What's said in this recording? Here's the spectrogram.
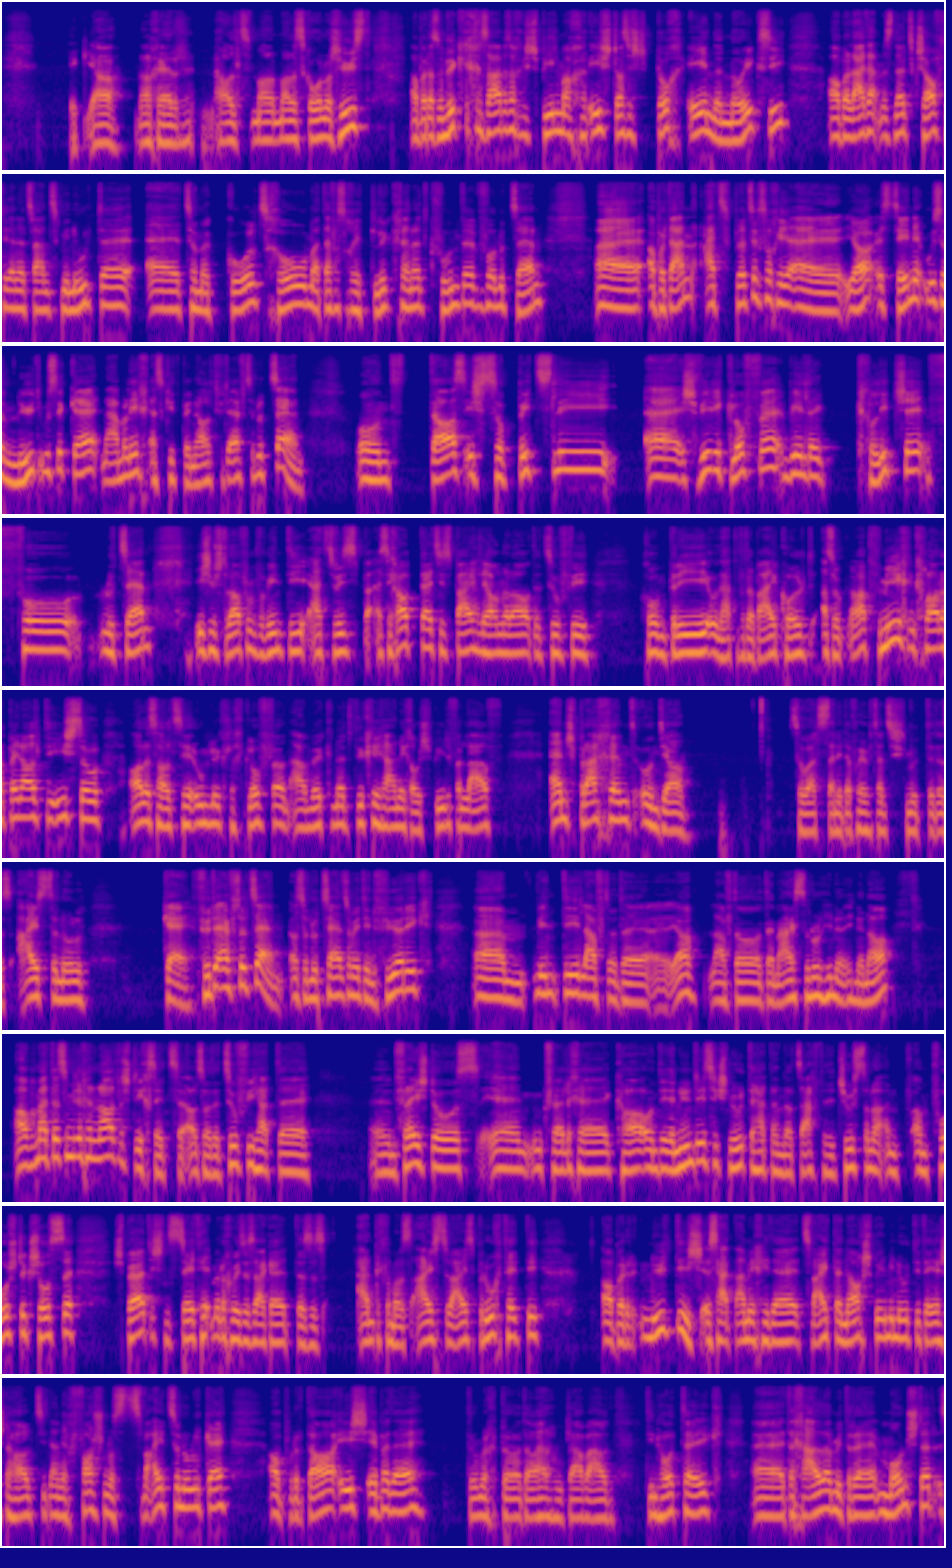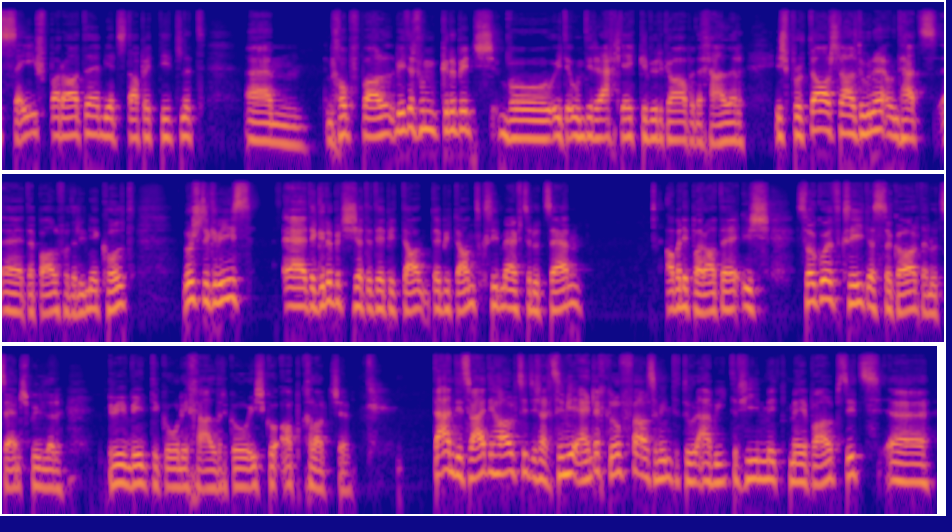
ja, nachher halt mal, mal ein Goal noch schiesst. Aber dass man wirklich selber so ein Spielmacher ist, das ist doch eher neu gewesen. Aber leider hat man es nicht geschafft, in diesen 20 Minuten äh, zu einem Goal zu kommen. Man hat einfach so ein bisschen die Lücke nicht gefunden von Luzern. Äh, aber dann hat es plötzlich so ein bisschen, äh, ja, eine Szene aus dem Nichts rausgegeben, nämlich es gibt Penalty für den FC Luzern. Und das ist so ein bisschen äh, schwierig gelaufen, weil der Klitsche von Luzern ist im Strafraum von Vinti, hat sich abgedreht, sein Bein hängen lassen, der Zuffi kommt rein und hat ihn von dabei geholt. Also für mich ein klarer Penalty ist so, alles halt sehr unglücklich gelaufen und auch wirklich nicht wirklich eigentlich am Spielverlauf entsprechend und ja, so hat es dann in der 25. Minute das 1 zu 0 gegeben für den FC Luzern. Also Luzern somit in Führung. Ähm, Vinti läuft da, der, ja, läuft da dem 1 zu 0 hinten, hinten an. Aber man hat trotzdem wieder einen Nadelstich setzen. Also der Zuffi hat äh, einen Freistoß, äh, einen gefährlichen gehabt und in den 39 Minuten hat dann tatsächlich der Schuster noch an, am Pfosten geschossen. Spätestens dort hätte man müssen sagen, dass es endlich mal das 1 zu 1 gebraucht hätte. Aber nichts ist, es hat nämlich in der zweiten Nachspielminute der ersten Halbzeit nämlich fast noch das 2 zu 0 gegeben. Aber da ist eben der, darum ich da, daher kommt glaube auch dein Hot Take, äh, der Keller mit einer Monster-Safe-Parade, wird es da betitelt. Ähm, ein Kopfball wieder vom Grbic, wo in der untere rechte Ecke würde gehen, aber der Keller ist brutal schnell drinnen und hat äh, den Ball von der Linie geholt. Lustigerweise, äh, der Grbic ist ja der Debütant, Debütant beim FC Luzern, aber die Parade ist so gut gewesen, dass sogar der Luzern-Spieler beim Wintergoal Keller go, ist abklatschen. Dann die zweite Halbzeit ist eigentlich ziemlich ähnlich gelaufen, also Winterthur auch weiterhin mit mehr Ballbesitz. Äh,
